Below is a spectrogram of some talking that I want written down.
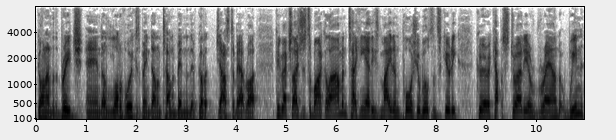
gone under the bridge, and a lot of work has been done on Tailem Bend, and they've got it just about right. Congratulations to Michael Almond taking out his maiden Porsche Wilson Security Carrera Cup Australia round win,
